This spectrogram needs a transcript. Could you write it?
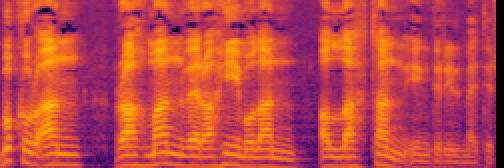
Bu Kur'an Rahman ve Rahim olan Allah'tan indirilmedir.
